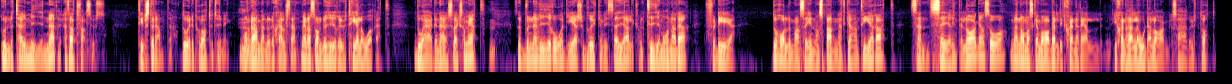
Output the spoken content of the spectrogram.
under terminer ett attefallshus till studenter, då är det privatuthyrning. Mm, om du använder det själv sen. Medan om du hyr ut hela året, då är det näringsverksamhet. Mm. Så när vi rådger så brukar vi säga liksom tio månader. För det, då håller man sig inom spannet garanterat. Sen säger inte lagen så, men om man ska vara väldigt generell i generella ordalag så här utåt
